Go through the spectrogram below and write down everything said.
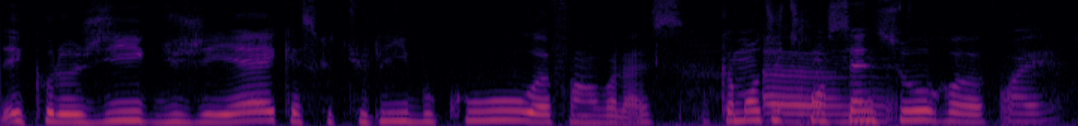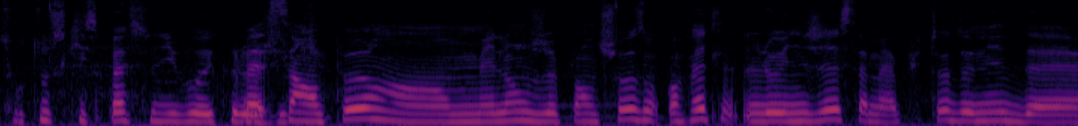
écologiques du GIEC Est-ce que tu lis beaucoup? Enfin voilà, comment tu te Euh, renseignes sur, euh, Ouais. sur tout ce qui se passe au niveau Bah, écologique? c'est un peu un mélange de plein de choses. Donc, en fait, l'ONG, ça m'a plutôt donné des-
